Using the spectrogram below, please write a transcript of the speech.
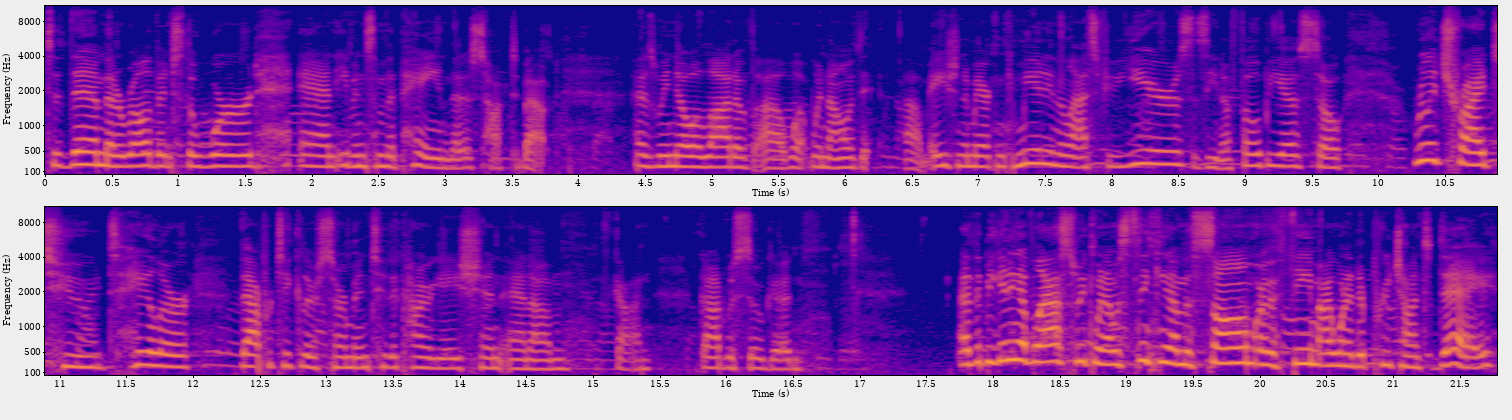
to them, that are relevant to the word, and even some of the pain that is talked about. As we know, a lot of uh, what went on with the um, Asian American community in the last few years, the xenophobia. So really tried to tailor that particular sermon to the congregation, and um, God, God was so good. At the beginning of last week, when I was thinking on the psalm or the theme I wanted to preach on today,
